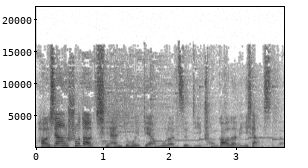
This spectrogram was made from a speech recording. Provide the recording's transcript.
好像说到钱就会玷污了自己崇高的理想似的。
